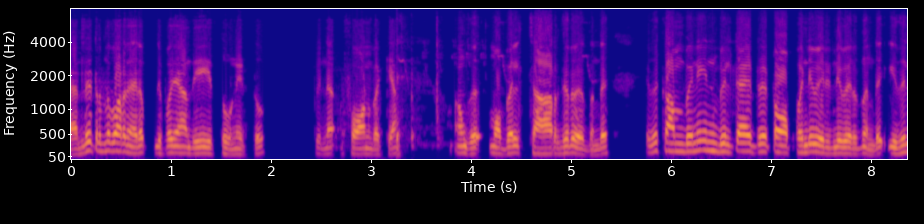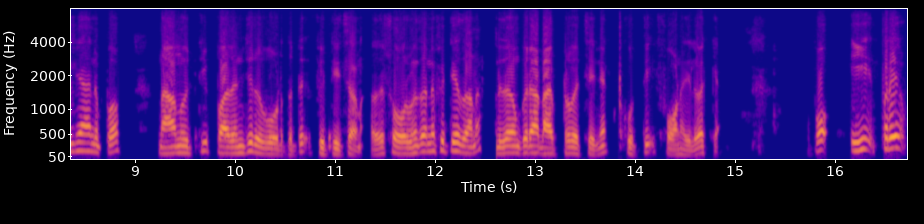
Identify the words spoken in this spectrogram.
രണ്ട് ലിറ്റർ എന്ന് പറഞ്ഞാലും ഇപ്പൊ ഞാൻ ഈ തുണി ഇട്ടു. പിന്നെ ഫോൺ വെക്കാം. നമുക്ക് മൊബൈൽ ചാർജർ വരുന്നുണ്ട്. ഇത് കമ്പനി ഇൻബിൽറ്റ് ആയിട്ട് ടോപ്പ് ആൻഡ് വേരിയന്റ് വരുന്നുണ്ട്. ഇതിൽ ഞാനിപ്പോ നാനൂറ്റി പതിനഞ്ച് രൂപ കൊടുത്തിട്ട് ഫിറ്റ് ചെയ്താണ് അത് ഷോറൂമിൽ തന്നെ ഫിറ്റ് ചെയ്തതാണ്. ഇത് നമുക്കൊരു അഡാപ്റ്റർ വെച്ച് കഴിഞ്ഞാൽ കുത്തി ഇതിൽ വെക്കാം. അപ്പോൾ ഈ ഇത്രയും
